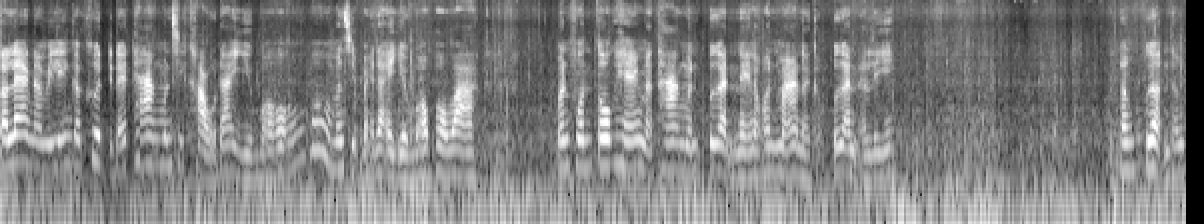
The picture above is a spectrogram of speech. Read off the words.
ตอนแรกนะมิลิงก็คือได้ทางมันสิเข่าได้อยู่บ่ มันสิไปได้อยู่บ่เพราะว่า มันฝนตกแห้งนะทางมันเปื้อนในนอนมาน่ะก็เปื้อนอะไรทั้งเปื้อนทั้ง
